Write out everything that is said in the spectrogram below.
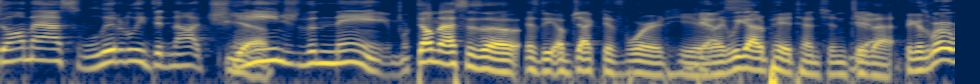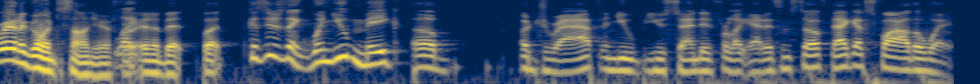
dumbass literally did not Yeah. change the name. Dumbass is a is the objective word here. Yes. Like we got to pay attention to Yeah. that because we're, we're gonna go into Sonya for, Like- in a bit. But Because here's the thing: when you make a a draft and you you send it for like edits and stuff, that gets filed away.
